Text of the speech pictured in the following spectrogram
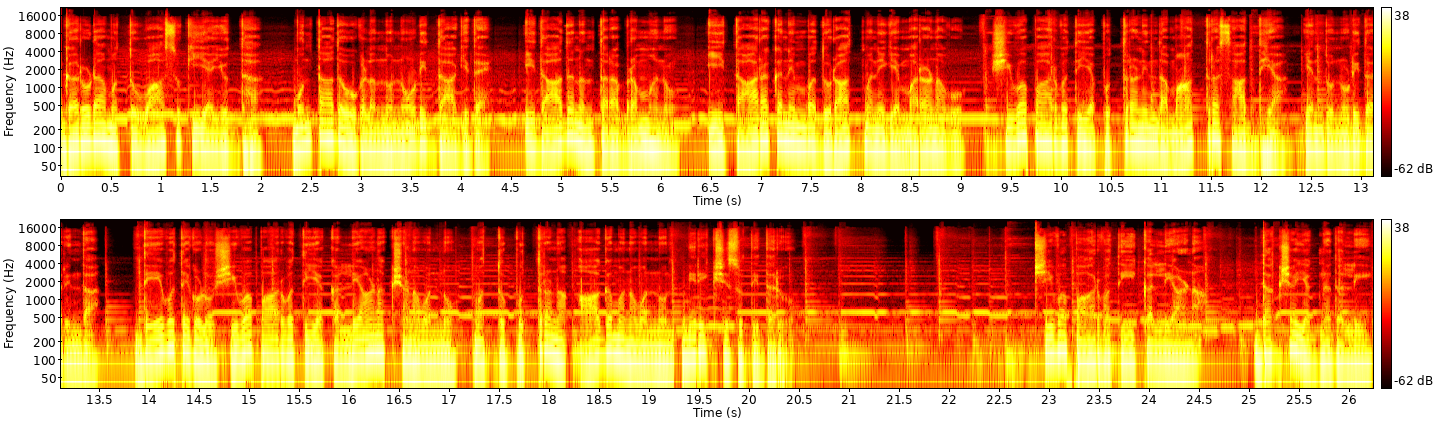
ಗರುಡ ಮತ್ತು ವಾಸುಕಿಯ ಯುದ್ಧ ಮುಂತಾದವುಗಳನ್ನು ನೋಡಿದ್ದಾಗಿದೆ. ಇದಾದ ನಂತರ ಬ್ರಹ್ಮನು ಈ ತಾರಕನೆಂಬ ದುರಾತ್ಮನಿಗೆ ಮರಣವು ಶಿವಪಾರ್ವತಿಯ ಪುತ್ರನಿಂದ ಮಾತ್ರ ಸಾಧ್ಯ ಎಂದು ನುಡಿದರಿಂದ ದೇವತೆಗಳು ಶಿವಪಾರ್ವತಿಯ ಕಲ್ಯಾಣ ಕ್ಷಣವನ್ನು ಮತ್ತು ಪುತ್ರನ ಆಗಮನವನ್ನು ನಿರೀಕ್ಷಿಸುತ್ತಿದ್ದರು. ಶಿವಪಾರ್ವತಿ ಕಲ್ಯಾಣ. ದಕ್ಷಯಜ್ಞದಲ್ಲಿ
